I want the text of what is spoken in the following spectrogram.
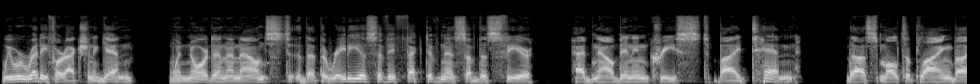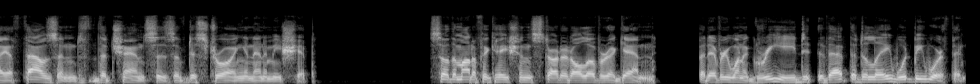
We were ready for action again when Norden announced that the radius of effectiveness of the sphere had now been increased by 10, thus multiplying by a thousand the chances of destroying an enemy ship. So the modifications started all over again but everyone agreed that the delay would be worth it.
